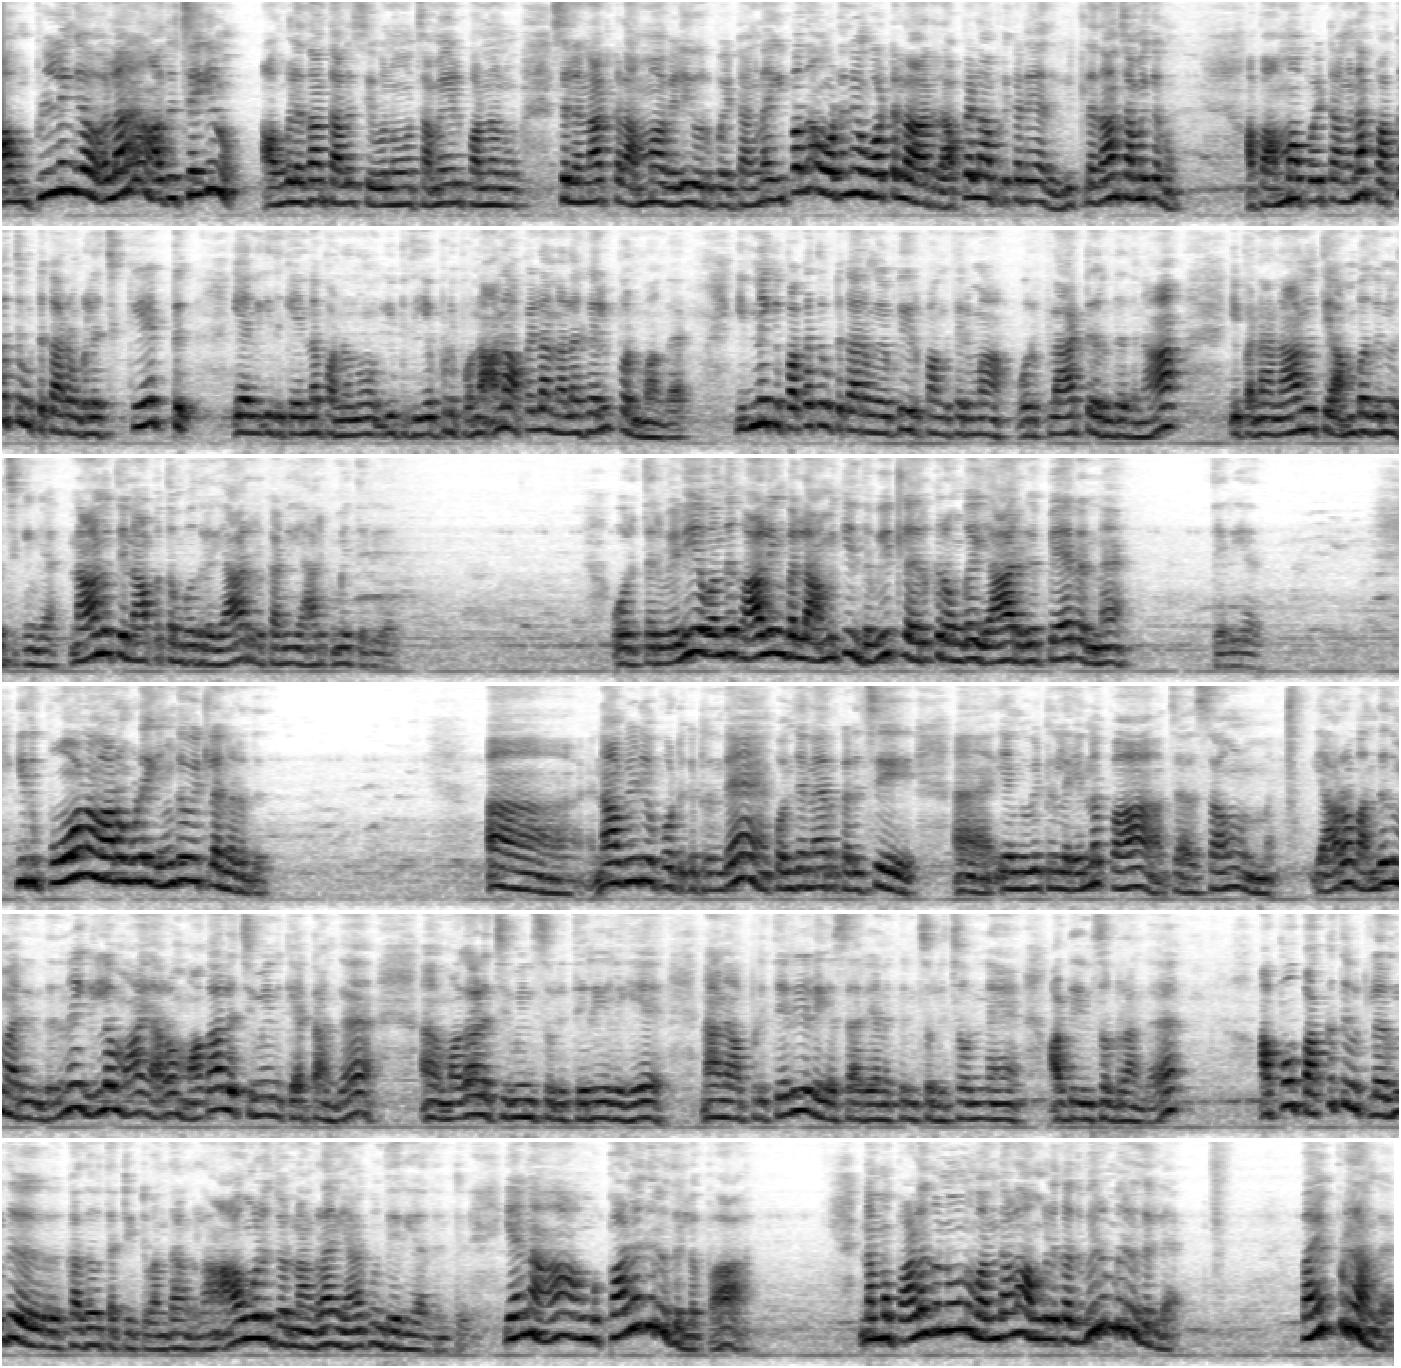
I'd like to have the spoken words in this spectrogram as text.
அவங்க பிள்ளைங்கலாம் அது செய்யணும். அவங்கள தான் தலை சீவணும் சமையல் பண்ணணும். சில நாட்கள் அம்மா வெளியூர் போயிட்டாங்கன்னா இப்போ தான் உடனே ஹோட்டலில் ஆடுற அப்போல்லாம் அப்படி கிடையாது. வீட்டில் தான் சமைக்கணும். அப்போ அம்மா போயிட்டாங்கன்னா பக்கத்து வீட்டுக்காரவங்களை கேட்டு எனக்கு இதுக்கு என்ன பண்ணணும்? இப்படி இது எப்படி பண்ணணும்? ஆனால் அப்போல்லாம் நல்லா ஹெல்ப் பண்ணுவாங்க. இன்றைக்கி பக்கத்து வீட்டுக்காரவங்க எப்படி இருப்பாங்க தெரியுமா? ஒரு ஃப்ளாட் இருந்ததுன்னா இப்போ நான் நானூற்றி ஐம்பதுன்னு வச்சுக்கோங்க. நானூற்றி நாற்பத்தொம்போதில் யார் இருக்கான்னு யாருக்குமே தெரியாது. ஒருத்தர் வெளியே வந்து ஹாலிங் பெல்ல அமைக்கி இந்த வீட்டில் இருக்கிறவங்க யார்? பேர் என்ன? தெரியாது. இது போன வாரம் கூட எங்கள் வீட்டில் நடந்தது. நான் வீடியோ போட்டுக்கிட்டு இருந்தேன். கொஞ்ச நேரம் கழித்து எங்கள் வீட்டில் என்னப்பா சவுண்ட் யாரோ வந்தது மாதிரி இருந்ததுன்னா இல்லைம்மா யாரோ மகாலட்சுமின்னு கேட்டாங்க. மகாலட்சுமின்னு சொல்லி தெரியலையே. நான் அப்படி தெரியலையே சார் எனக்குன்னு சொல்லி சொன்னேன் அப்படின்னு சொல்கிறாங்க அப்போது பக்கத்து வீட்டில் இருந்து கதவை தட்டிட்டு வந்தாங்களாம். அவங்களும் சொன்னாங்களாம் எனக்கும் தெரியாதுன்ட்டு. ஏன்னா அவங்க பழகிறது இல்லைப்பா. நம்ம பழகணும்னு வந்தாலும் அவங்களுக்கு அது விரும்புகிறதில்ல பயப்படுறாங்க.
